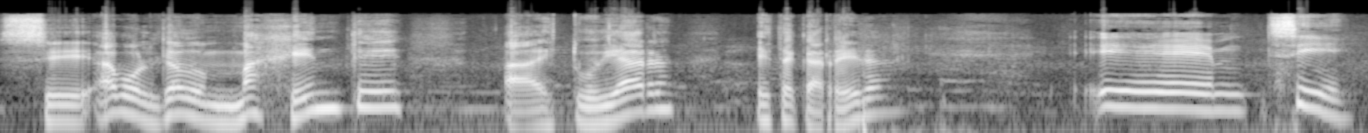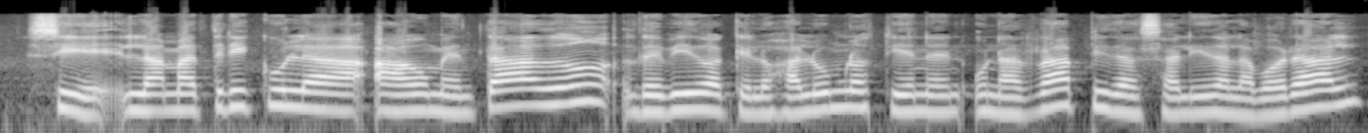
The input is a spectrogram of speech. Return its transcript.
se ha volcado más gente a estudiar esta carrera. Eh, sí, sí, la matrícula ha aumentado debido a que los alumnos tienen una rápida salida laboral.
